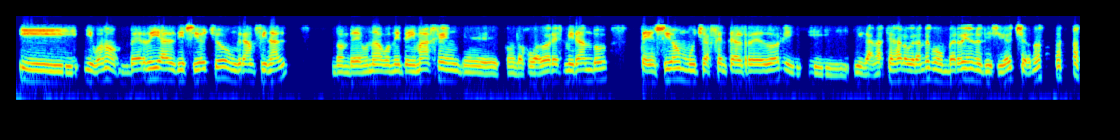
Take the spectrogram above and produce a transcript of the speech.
Y, y bueno, Verdi al 18, un gran final, donde una bonita imagen eh, con los jugadores mirando, tensión, mucha gente alrededor y, y, y, ganaste a lo grande con un verde en el 18, ¿no?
